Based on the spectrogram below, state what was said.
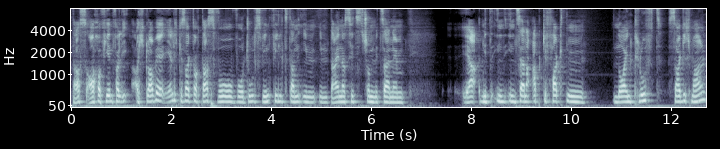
Das auch auf jeden Fall. Ich, ich glaube ehrlich gesagt auch das, wo, wo Jules Winfield dann im, im Diner sitzt, schon mit seinem, ja, mit in, in seiner abgefuckten neuen Kluft, sag ich mal.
